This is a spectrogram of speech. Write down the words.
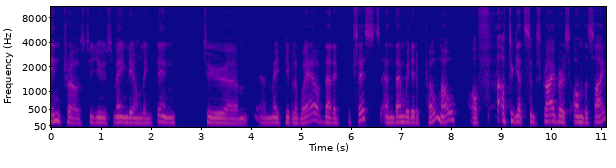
intros to use mainly on LinkedIn to um, uh, make people aware of that it exists. And then we did a promo of how to get subscribers on the site.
